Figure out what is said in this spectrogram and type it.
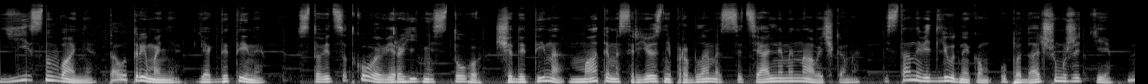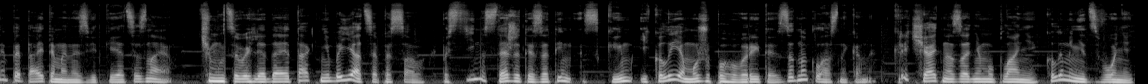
її існування та утримання як дитини. Стовідсоткова вірогідність того, що дитина матиме серйозні проблеми з соціальними навичками і стане відлюдником у подальшому житті. Не питайте мене, звідки я це знаю. Чому це виглядає так, ніби я це писав? Постійно стежити за тим, з ким і коли я можу поговорити з однокласниками, кричать на задньому плані, коли мені дзвонять,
